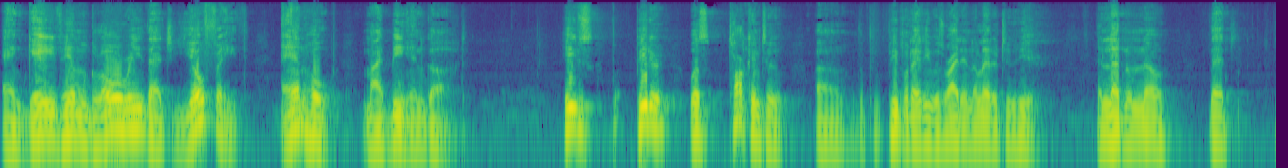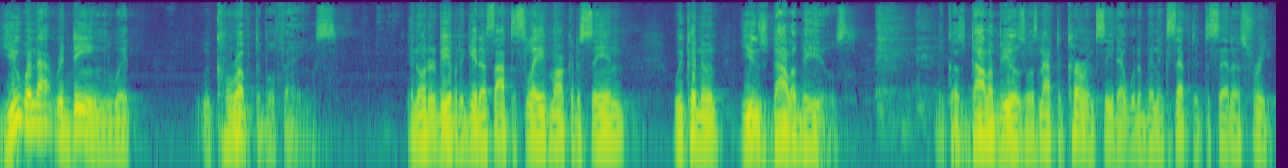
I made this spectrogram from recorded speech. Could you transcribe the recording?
and gave him glory that your faith and hope might be in God. He's, Peter was talking to uh, the people that he was writing a letter to here and letting them know that you were not redeemed with, with corruptible things. In order to be able to get us out the slave market of sin, we couldn't use dollar bills because dollar bills was not the currency that would have been accepted to set us free.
